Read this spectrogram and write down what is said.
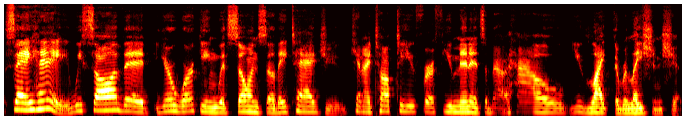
say hey we saw that you're working with so and so they tagged you can i talk to you for a few minutes about how you like the relationship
